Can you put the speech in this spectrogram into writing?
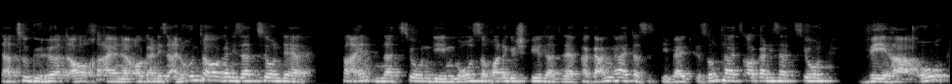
Dazu gehört auch eine, Organis eine Unterorganisation der Vereinten Nationen, die eine große Rolle gespielt hat in der Vergangenheit. Das ist die Weltgesundheitsorganisation. WHO,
